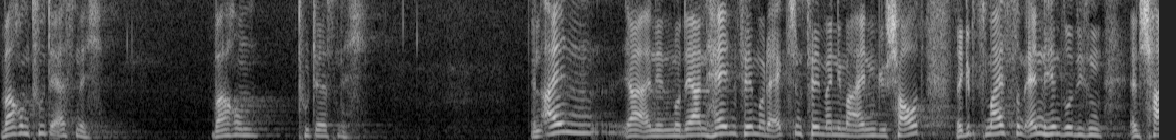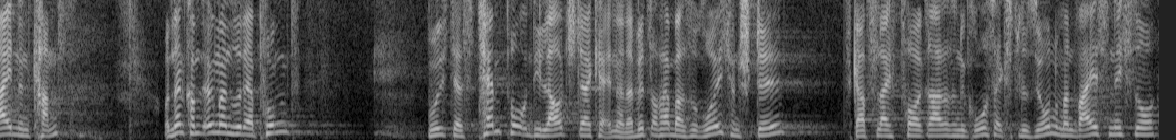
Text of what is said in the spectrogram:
Warum tut er es nicht? Warum tut er es nicht? In allen, ja, in den modernen Heldenfilmen oder Actionfilmen, wenn ihr mal einen geschaut, da gibt es meist zum Ende hin so diesen entscheidenden Kampf. Und dann kommt irgendwann so der Punkt, wo sich das Tempo und die Lautstärke ändern. Da wird es auf einmal so ruhig und still. Es gab vielleicht vorher gerade so eine große Explosion und man weiß nicht so,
